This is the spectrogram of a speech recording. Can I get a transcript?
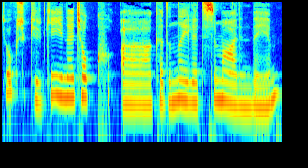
Çok şükür ki yine çok kadınla iletişim halindeyim.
